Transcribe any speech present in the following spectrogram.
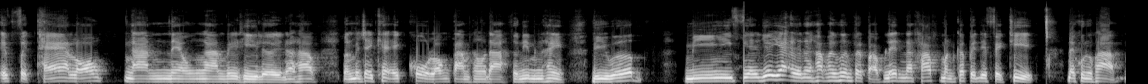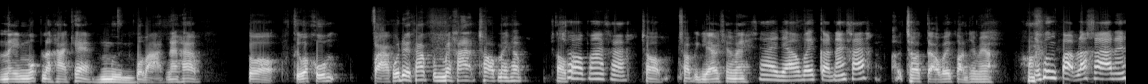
เอฟเฟกต์แท้ร้องงานแนวงานเวทีเลยนะครับ มันไม่ใช่แค่เอ็กโคร้องตามธรรมดา ตัวนี้มันให้รีเวิร์บมีเฟียเยอะแยะเลยนะครับ ให้เพื่อนไปปรับเล่นนะครับ มันก็เป็นเอฟเฟกต์ที่ได้คุณภาพในงบราคาแค่หมื่นกว่าบาทนะครับ ก็ถือว่าคุ้มฝากไว้ด้วยครับคุณแม่ค้าชอบไหมครับ ชอบชอบมากค่ะ ชอบชอบอีกแล้วใช่ไหมใช่เดี๋ยวเอาไว้ก่อนนะคะ ชอบแต่เอาไว้ก่อนใช่ไหมครับอย่าเพิ่งปรับราคานะ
